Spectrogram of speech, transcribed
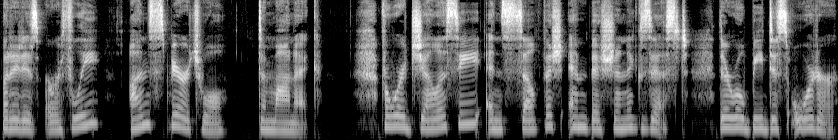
but it is earthly, unspiritual, demonic. For where jealousy and selfish ambition exist, there will be disorder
